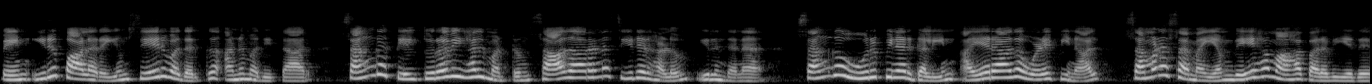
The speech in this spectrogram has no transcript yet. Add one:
பெண் இரு பாலரையும் சேருவதற்கு அனுமதித்தார். சங்கத்தில் துறவிகள் மற்றும் சாதாரண சீடர்களும் இருந்தன. சங்க உறுப்பினர்களின் அயராத உழைப்பினால் சமண சமயம் வேகமாக பரவியது.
